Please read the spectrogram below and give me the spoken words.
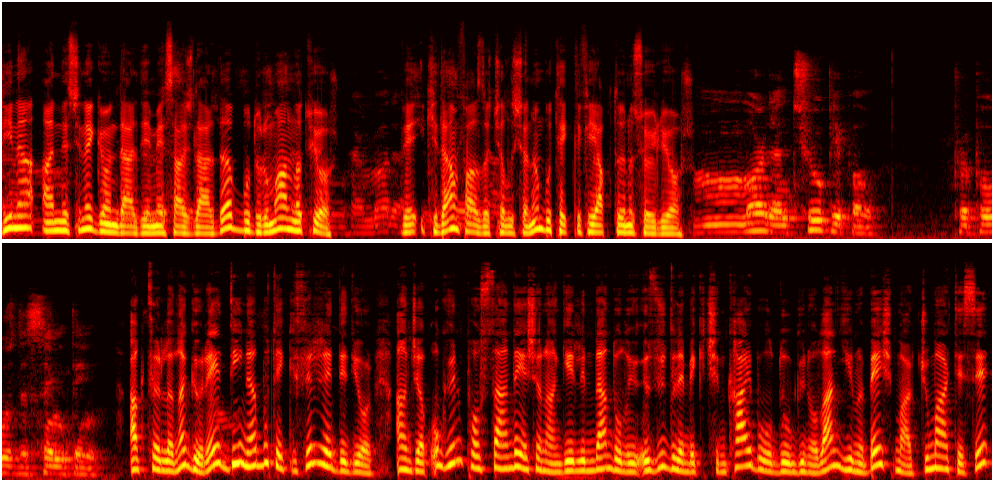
Dina annesine gönderdiği mesajlarda bu durumu anlatıyor ve ikiden fazla çalışanın bu teklifi yaptığını söylüyor. Aktarılana göre Dina bu teklifleri reddediyor. Ancak o gün postanede yaşanan gerilimden dolayı özür dilemek için kaybolduğu gün olan 25 Mart Cumartesi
